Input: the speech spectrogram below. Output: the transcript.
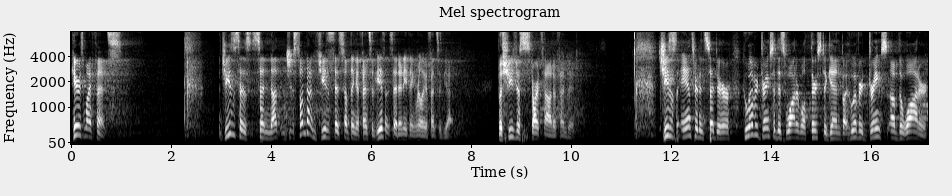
Here's my fence. Jesus has said nothing. Sometimes Jesus says something offensive. He hasn't said anything really offensive yet. But she just starts out offended. Jesus answered and said to her, Whoever drinks of this water will thirst again, but whoever drinks of the water.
